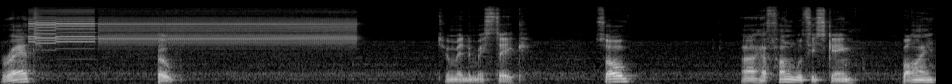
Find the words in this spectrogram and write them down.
red. Oh you made a mistake. So, uh, have fun with this game. Bye.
